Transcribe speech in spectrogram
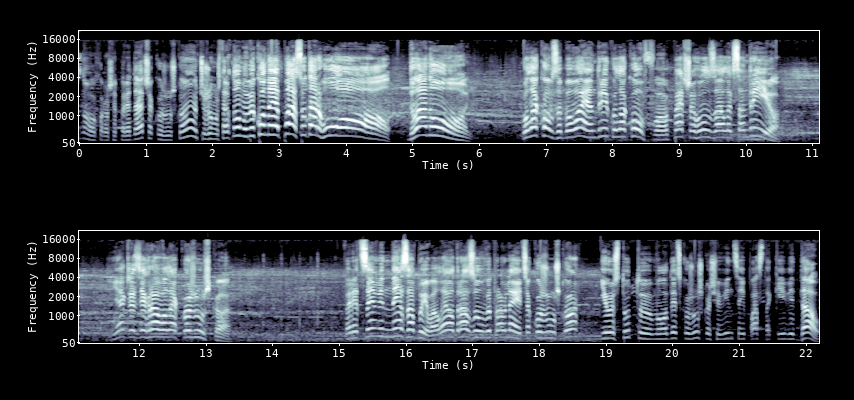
Знову хороша передача. Кожушко чужому штрафному виконує пас. Удар. Гол! 2-0. Кулаков забиває. Андрій Кулаков. Перший гол за Олександрію. Як же зіграв Олег Кожушко? Перед цим він не забив, але одразу виправляється Кожушко. І ось тут е, молодець Кожушко, що він цей пас таки віддав.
